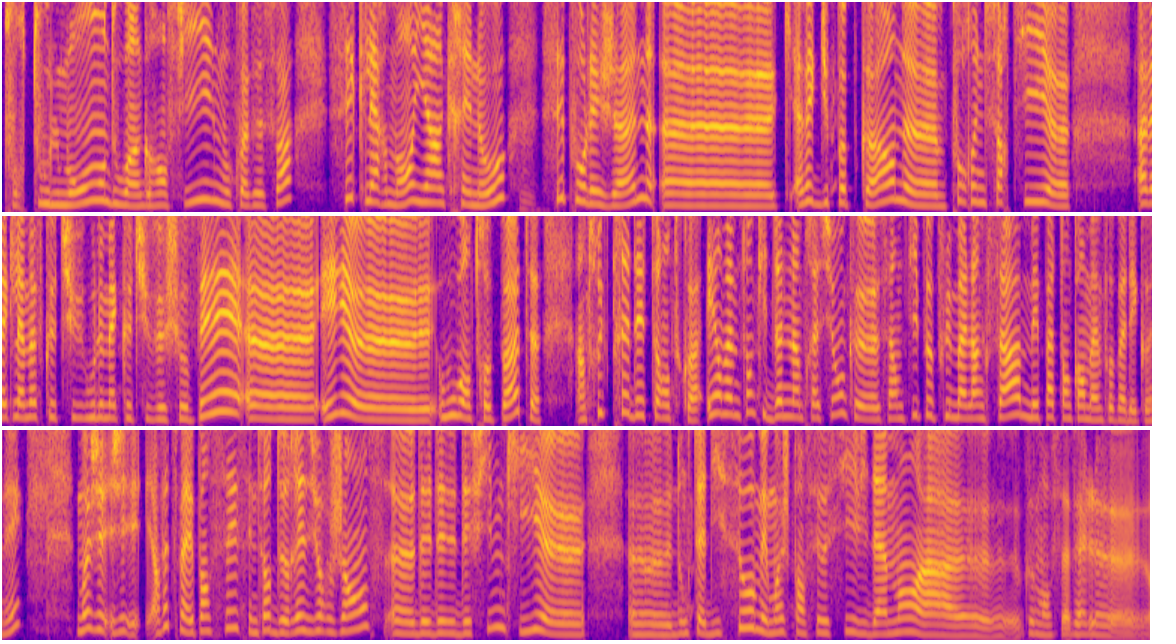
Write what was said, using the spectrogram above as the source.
pour tout le monde ou un grand film ou quoi que ce soit. C'est clairement, il y a un créneau, c'est pour les jeunes, euh, avec du popcorn, euh, pour une sortie. Avec la meuf que tu ou le mec que tu veux choper euh, et euh, ou entre potes un truc très détente quoi. Et en même temps qui te donne l'impression que c'est un petit peu plus malin que ça mais pas tant quand même faut pas déconner. Moi j'ai, j'ai- en fait ça m'avait pensé c'est une sorte de résurgence euh, des, des- des films qui donc tu as dit Saw mais moi je pensais aussi évidemment à comment ça s'appelle euh,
